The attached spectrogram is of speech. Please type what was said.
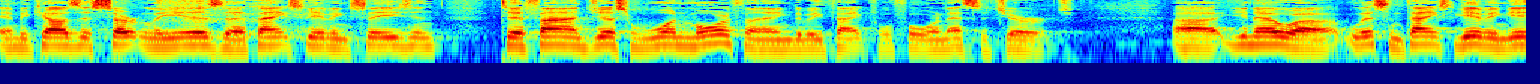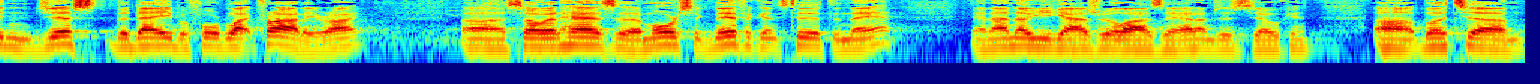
and because this certainly is a Thanksgiving season, to find just one more thing to be thankful for, and that's the church. Uh, you know, uh, listen, Thanksgiving isn't just the day before Black Friday, right? Uh, so it has uh, more significance to it than that. And I know you guys realize that. I'm just joking. Uh, but um,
